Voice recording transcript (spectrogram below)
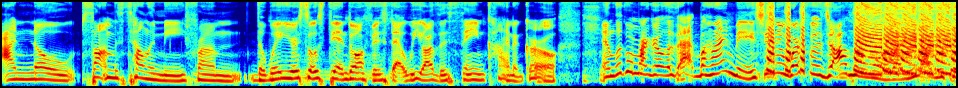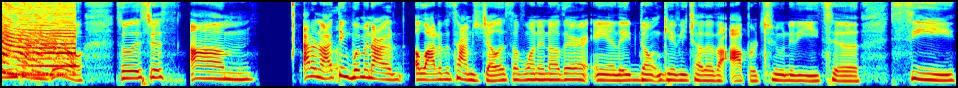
I know something is telling me from the way you're so standoffish that we are the same kind of girl. And look where my girl is at behind me. She didn't work for the job no more. Like, we are the same kind of girl. So it's just um. I don't know. I think women are a lot of the times jealous of one another and they don't give each other the opportunity to see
